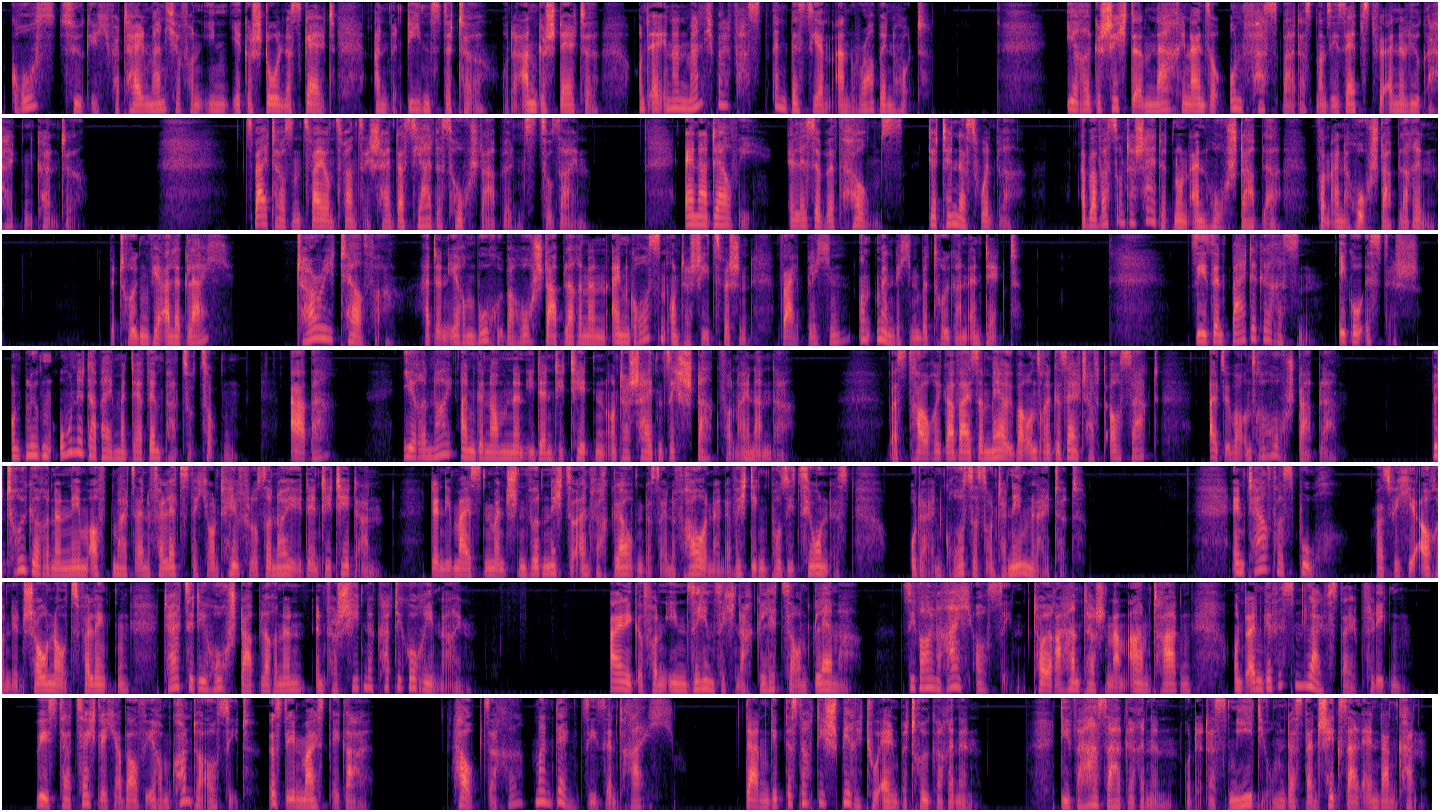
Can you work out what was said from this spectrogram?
Großzügig verteilen manche von ihnen ihr gestohlenes Geld an Bedienstete oder Angestellte und erinnern manchmal fast ein bisschen an Robin Hood. Ihre Geschichte im Nachhinein so unfassbar, dass man sie selbst für eine Lüge halten könnte. 2022 scheint das Jahr des Hochstapelns zu sein. Anna Delvey, Elizabeth Holmes, der Tinder-Swindler. Aber was unterscheidet nun einen Hochstapler von einer Hochstaplerin? Betrügen wir alle gleich? Tori Telfer hat in ihrem Buch über Hochstaplerinnen einen großen Unterschied zwischen weiblichen und männlichen Betrügern entdeckt. Sie sind beide gerissen, egoistisch und lügen ohne dabei mit der Wimper zu zucken. Aber Ihre neu angenommenen Identitäten unterscheiden sich stark voneinander. Was traurigerweise mehr über unsere Gesellschaft aussagt, als über unsere Hochstapler. Betrügerinnen nehmen oftmals eine verletzliche und hilflose neue Identität an. Denn die meisten Menschen würden nicht so einfach glauben, dass eine Frau in einer wichtigen Position ist oder ein großes Unternehmen leitet. In Telfers Buch, was wir hier auch in den Show Notes verlinken, teilt sie die Hochstaplerinnen in verschiedene Kategorien ein. Einige von ihnen sehen sich nach Glitzer und Glamour. Sie wollen reich aussehen, teure Handtaschen am Arm tragen und einen gewissen Lifestyle pflegen. Wie es tatsächlich aber auf ihrem Konto aussieht, ist ihnen meist egal. Hauptsache, man denkt, sie sind reich. Dann gibt es noch die spirituellen Betrügerinnen. Die Wahrsagerinnen oder das Medium, das dein Schicksal ändern kann.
